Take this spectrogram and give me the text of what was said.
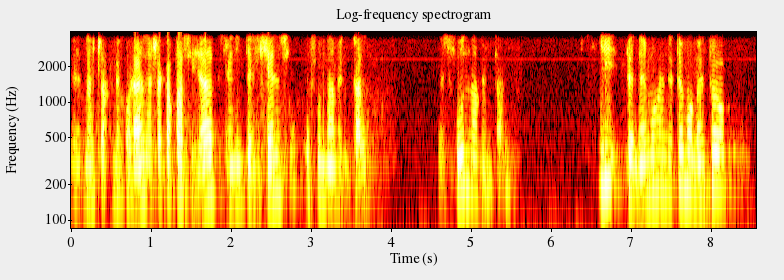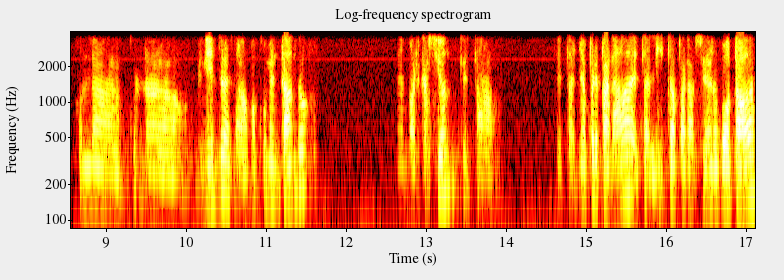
Eh, mejorar nuestra capacidad en inteligencia es fundamental, es fundamental. Y tenemos en este momento con la, la ministra, estábamos comentando, una embarcación que está, está ya preparada, está lista para ser votada.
